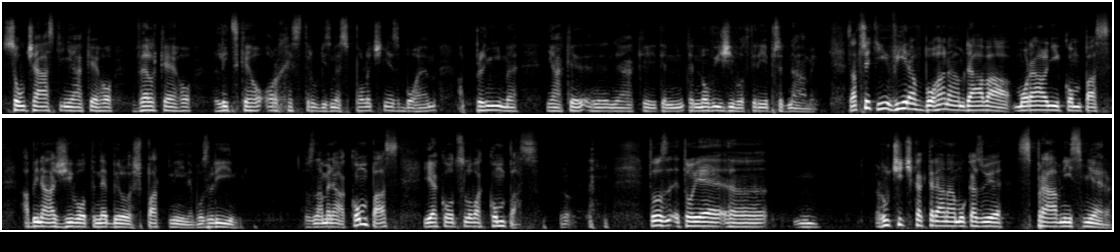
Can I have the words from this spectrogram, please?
součástí nějakého velkého lidského orchestru, kdy jsme společně s Bohem a plníme nějaké, nějaký ten, ten nový život, který je před námi. Za třetí, víra v Boha nám dává morální kompas, aby náš život nebyl špatný nebo zlý. To znamená, kompas je jako od slova kompas. To, to je uh, ručička, která nám ukazuje správný směr.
